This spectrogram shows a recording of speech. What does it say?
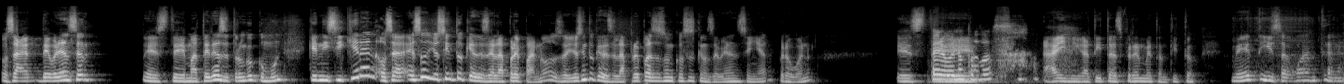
O sea, deberían ser este, materias de tronco común que ni siquiera, o sea, eso yo siento que desde la prepa, ¿no? O sea, yo siento que desde la prepa esas son cosas que nos deberían enseñar, pero bueno. Este, pero bueno, por dos. Ay, mi gatita, espérenme tantito. Metis, aguanta.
